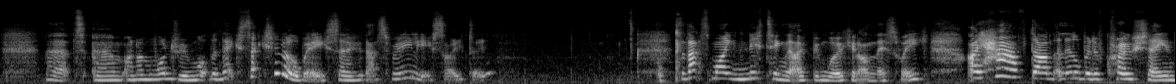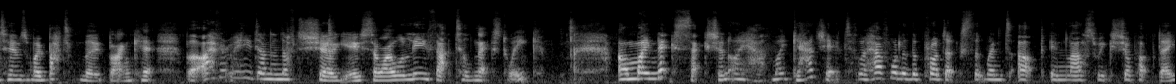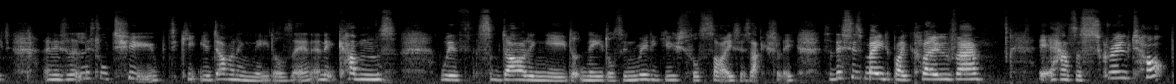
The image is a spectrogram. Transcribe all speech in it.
that um, and I'm wondering what the next section will be so that's really exciting So that's my knitting that I've been working on this week. I have done a little bit of crochet in terms of my Battenberg blanket, but I haven't really done enough to show you, so I will leave that till next week. On my next section I have my gadget. I have one of the products that went up in last week's shop update and it's a little tube to keep your darning needles in and it comes with some darning needle needles in really useful sizes actually. So this is made by Clover. It has a screw top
